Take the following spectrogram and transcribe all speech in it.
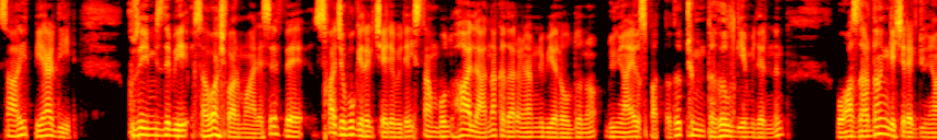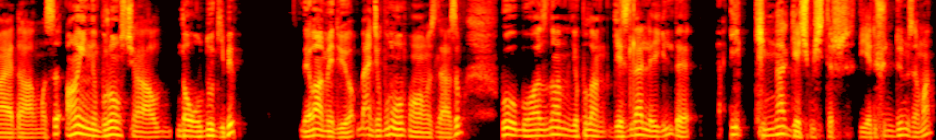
sahip bir yer değil. Kuzeyimizde bir savaş var maalesef ve sadece bu gerekçeyle bile İstanbul hala ne kadar önemli bir yer olduğunu dünyaya ispatladı. Tüm tahıl gemilerinin boğazlardan geçerek dünyaya dağılması aynı bronz çağında olduğu gibi devam ediyor. Bence bunu unutmamamız lazım. Bu boğazdan yapılan gezilerle ilgili de ilk kimler geçmiştir diye düşündüğüm zaman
